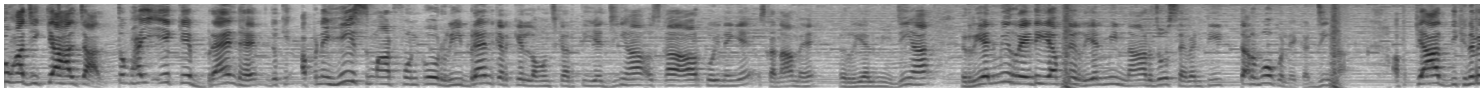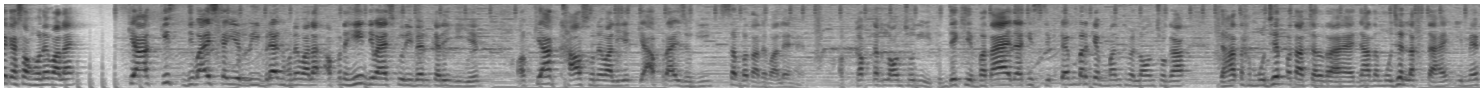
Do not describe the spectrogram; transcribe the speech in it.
तो हाँ जी, क्या हालचाल? तो भाई, एक के ब्रांड है जो कि अपने ही स्मार्टफ़ोन को रीब्रांड करके लॉन्च करती है। जी हाँ उसका और कोई नहीं है, उसका नाम है रियलमी जी हाँ रियलमी रेडी है अपने रियलमी नार्जो 70 टर्बो को लेकर। जी हाँ अब क्या दिखने में कैसा होने वाला है? क्या, किस डिवाइस का ये रीब्रांड होने वाला है? अपने ही डिवाइस को रीब्रांड करेगी ये, और क्या खास होने वाली है? क्या प्राइस होगी? सब बताने वाले हैं। और कब तक लॉन्च होगी? तो देखिए, बताया जाए कि सितंबर के मंथ में लॉन्च होगा। जहाँ तक मुझे पता चल रहा है, जहाँ तक मुझे लगता है कि मैं,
